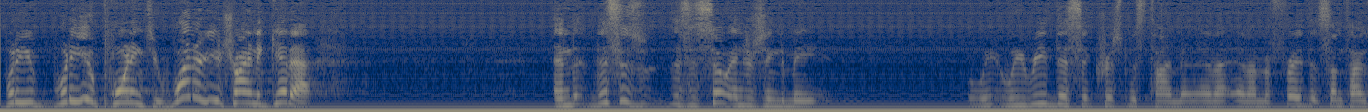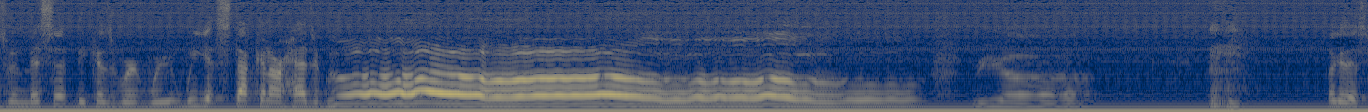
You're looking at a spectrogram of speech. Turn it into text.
What are you, what are you pointing to? What are you trying to get at? And this is, this is so interesting to me we, we read this at Christmas time, and, and, I, I'm afraid that sometimes we miss it because we, we get stuck in our heads. Look at this.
